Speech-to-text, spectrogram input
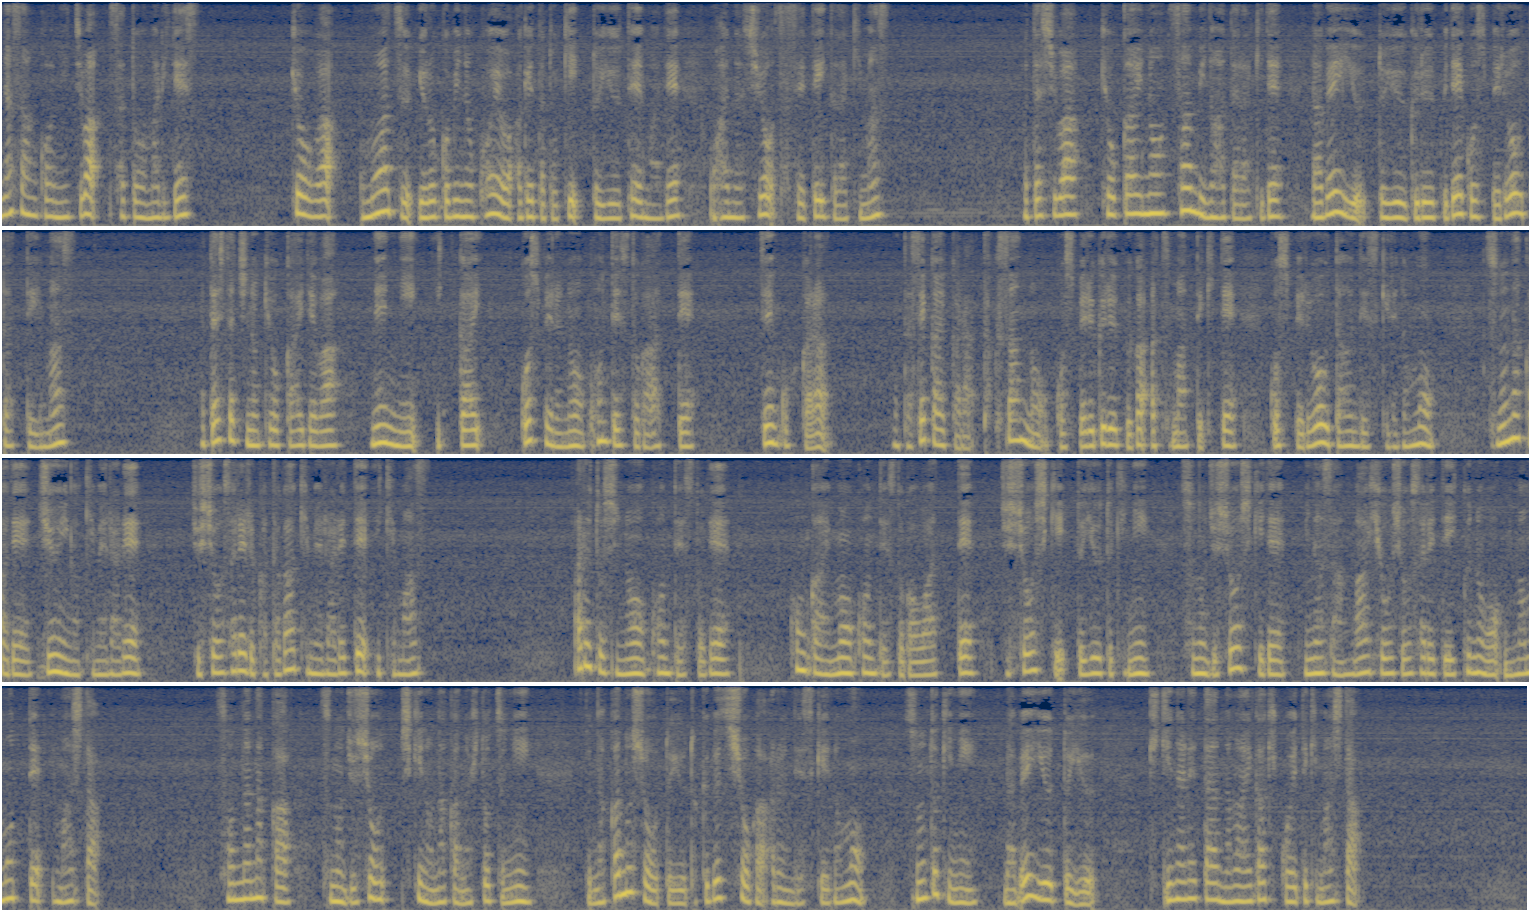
皆さんこんにちは佐藤真理です。今日は思わず喜びの声を上げた時というテーマでお話をさせていただきます。私は教会の賛美の働きでラベイユというグループでゴスペルを歌っています。私たちの教会では年に1回ゴスペルのコンテストがあって全国からまた世界からたくさんのゴスペルグループが集まってきてゴスペルを歌うんですけれどもその中で順位が決められ受賞される方が決められていきます。ある年のコンテストで今回もコンテストが終わって授賞式という時にその授賞式で皆さんが表彰されていくのを見守っていました。そんな中その授賞式の中の一つに中野賞という特別賞があるんですけれどもその時にラベイユという聞き慣れた名前が聞こえてきました。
